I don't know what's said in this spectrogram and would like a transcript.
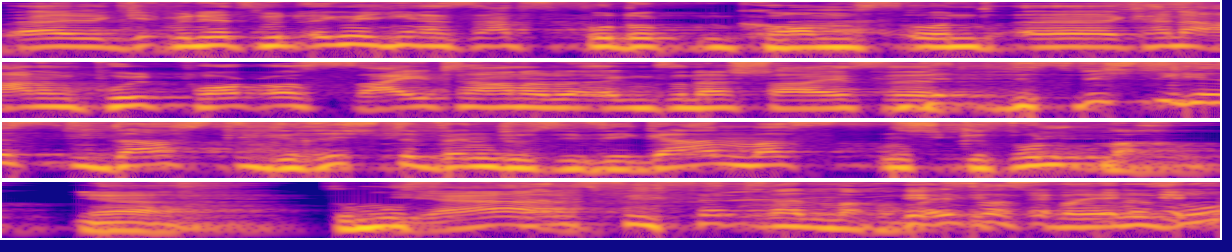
Weil, wenn du jetzt mit irgendwelchen Ersatzprodukten kommst und, äh, keine Ahnung, Pulled Pork aus Seitan oder irgendeiner Scheiße. das Wichtige ist, du darfst die Gerichte, wenn du sie vegan machst, nicht gesund machen. Ja. Du musst ja. ganz viel Fett dran machen. Weißt du, was ich meine? So?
